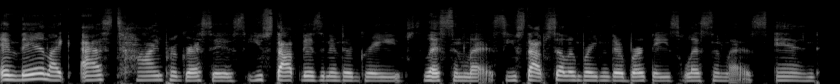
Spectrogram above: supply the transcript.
And then, like, as time progresses, you stop visiting their graves less and less. You stop celebrating their birthdays less and less. And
